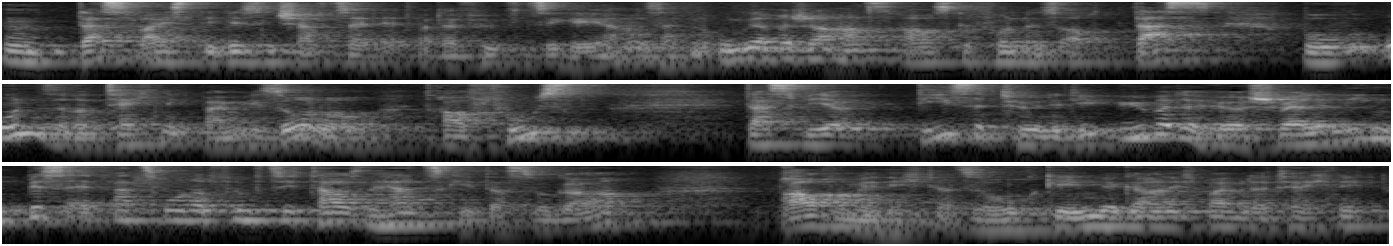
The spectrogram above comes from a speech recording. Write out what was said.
Mhm. Das weiß die Wissenschaft seit etwa der 50er Jahre. Das hat ein ungarischer Arzt herausgefunden. Ist auch das, wo unsere Technik beim Isono drauf fußt dass wir diese Töne, die über der Hörschwelle liegen, bis etwa 250.000 Hertz geht das sogar, brauchen wir nicht, also hoch gehen wir gar nicht bei der Technik,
